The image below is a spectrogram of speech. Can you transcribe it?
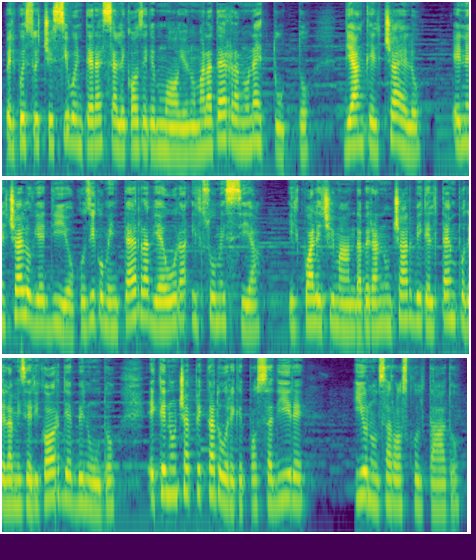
per questo eccessivo interesse alle cose che muoiono, ma la terra non è tutto, vi è anche il cielo, e nel cielo vi è Dio, così come in terra vi è ora il suo Messia, il quale ci manda per annunciarvi che il tempo della misericordia è venuto e che non c'è peccatore che possa dire io non sarò ascoltato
